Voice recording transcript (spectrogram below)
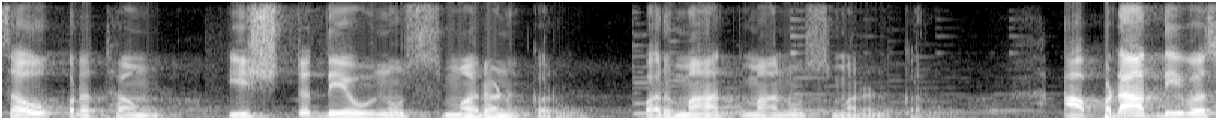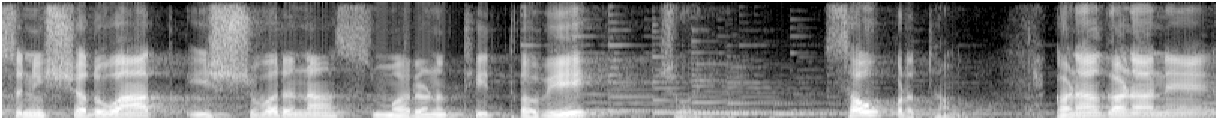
સૌ પ્રથમ ઈષ્ટદેવનું સ્મરણ કરવું, પરમાત્માનું સ્મરણ કરવું. આપણા દિવસની શરૂઆત ઈશ્વરના સ્મરણથી થવી જોઈએ. સૌ પ્રથમ ઘણા ઘણાને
